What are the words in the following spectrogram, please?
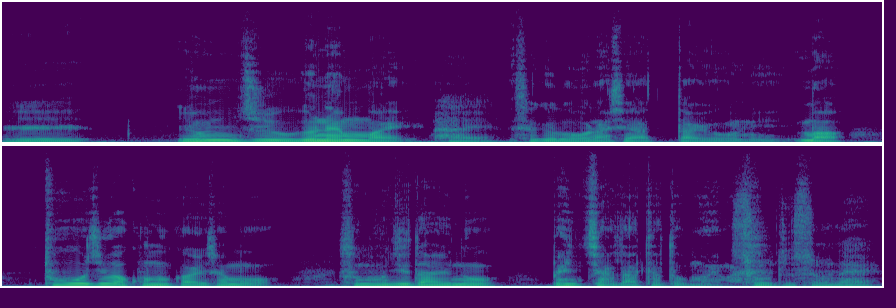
えー、44年前、先ほどお話あったようにまあ当時はこの会社もその時代のベンチャーだったと思います。そうですよね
